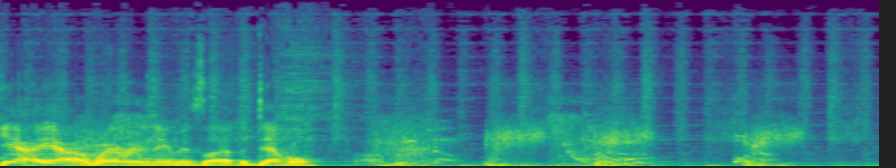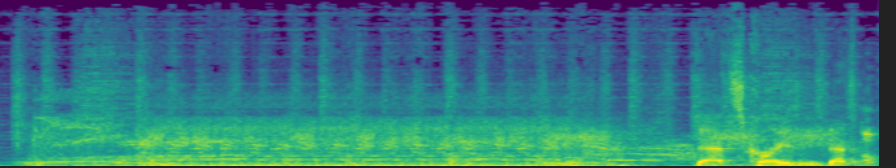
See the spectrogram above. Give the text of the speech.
Yeah, yeah, whatever his name is, uh, the devil. That's crazy. That's oh.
